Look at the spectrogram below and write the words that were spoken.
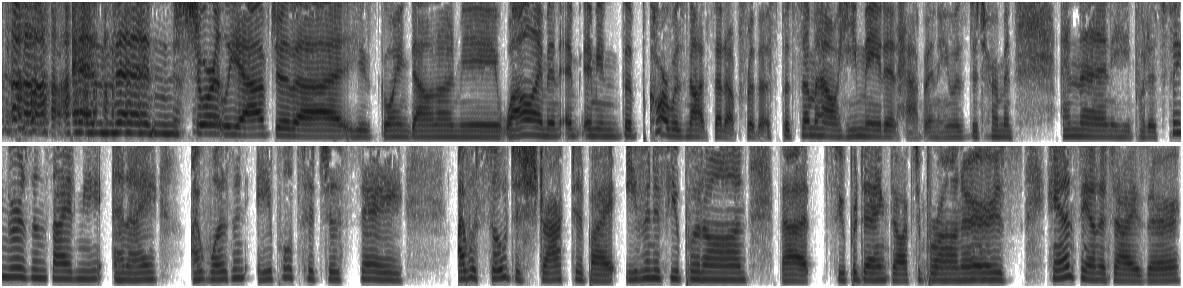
and then shortly after that, he's going down on me while I'm in, I mean, the car was not set up for this, but somehow he made it happen. He was determined. And then he put his fingers inside me and I, I wasn't able to just say, I was so distracted by even if you put on that super dank Dr. Bronner's hand sanitizer,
